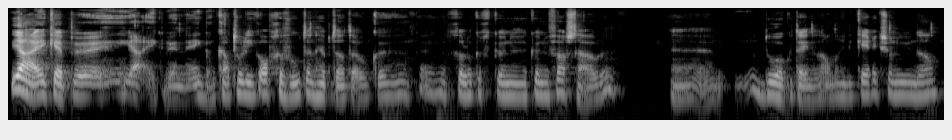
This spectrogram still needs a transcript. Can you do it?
Ja, ik, heb, uh, ja ik, ben, ik ben katholiek opgevoed en heb dat ook uh, gelukkig kunnen, kunnen vasthouden. Uh, doe ook het een en ander in de kerk zo nu en dan.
